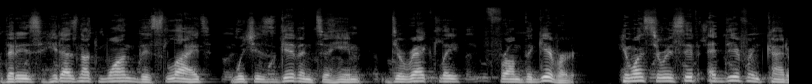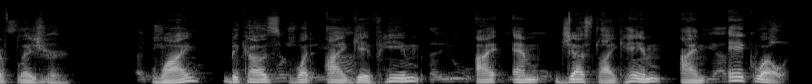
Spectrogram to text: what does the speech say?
That is, he does not want this light which is given to him directly from the giver. He wants to receive a different kind of pleasure. Why? Because what I give him, I am just like him, I'm equal.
